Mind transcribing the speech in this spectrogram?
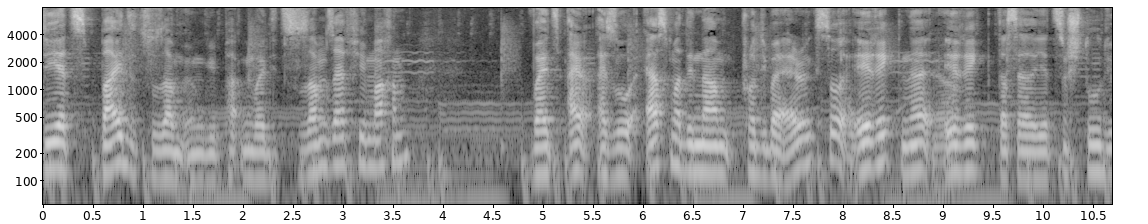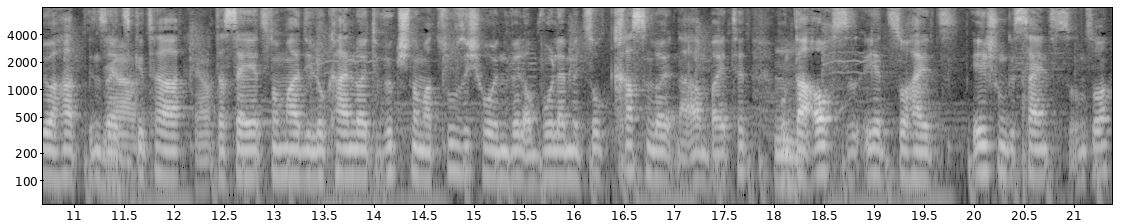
die jetzt beide zusammen irgendwie packen, weil die zusammen sehr viel machen. Weil jetzt, also erstmal den Namen Prodi by Eric so, Erik, ne, Erik, dass er jetzt ein Studio hat in Salzgitter, Ja. dass er jetzt nochmal die lokalen Leute wirklich nochmal zu sich holen will, obwohl er mit so krassen Leuten arbeitet Mhm. und da auch jetzt so halt eh schon gesigned ist und so.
